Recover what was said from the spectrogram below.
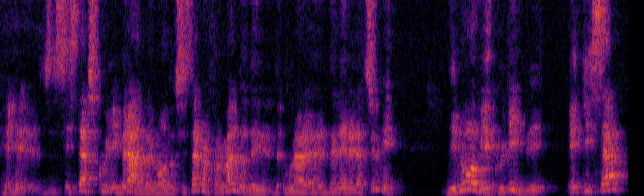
eh, si sta squilibrando il mondo si stanno formando de, una, delle relazioni di nuovi equilibri e chissà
